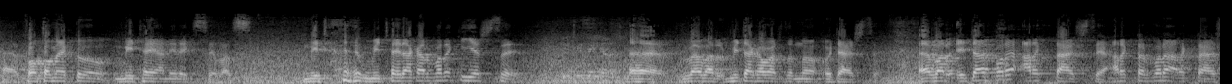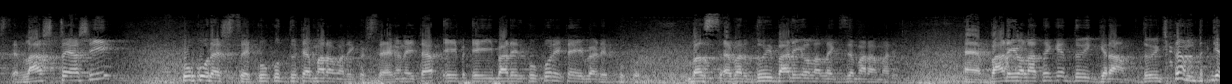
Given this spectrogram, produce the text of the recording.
হ্যাঁ প্রথমে একটু মিঠাই আনি রেখছে, বাস। মিঠাই রাখার পরে কি আসছে? হ্যাঁ মিঠা খাওয়ার জন্য ওইটা আসছে। এবার এটার পরে আরেকটা আসছে, আরেকটার পরে আরেকটা আসছে। লাস্টে আসি কুকুর আসছে, কুকুর দুটা মারামারি করছে। এখন এটা এই বাড়ির কুকুর, এটা এই বাড়ির কুকুর। বাস, এবার দুই বাড়িওয়ালা লাগছে মারামারি। হ্যাঁ বাড়িওয়ালা থেকে দুই গ্রাম দুই গ্রাম থেকে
